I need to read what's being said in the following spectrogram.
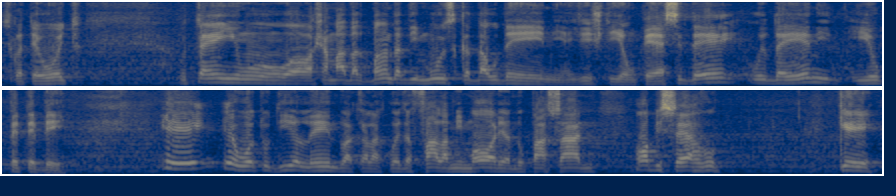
58, tem um, a chamada banda de música da UDN. Existiam o PSD, o UDN e o PTB. E eu, outro dia, lendo aquela coisa, fala memória do passado, observo que,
